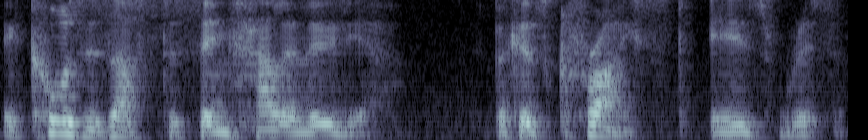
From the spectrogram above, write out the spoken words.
It causes us to sing hallelujah because Christ is risen.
